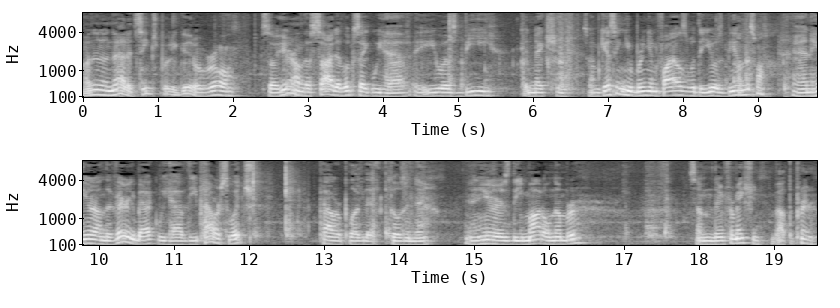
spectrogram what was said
Other than that, it seems pretty good overall. So here on the side, it looks like we have a USB connection. So I'm guessing you bring in files with the USB on this one. And here on the very back we have the power switch, power plug that goes in there. And here is the model number, some of the information about the printer.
